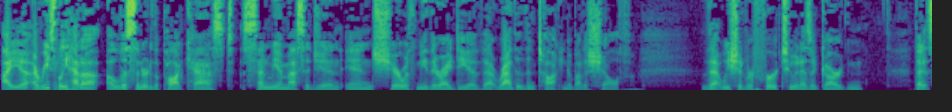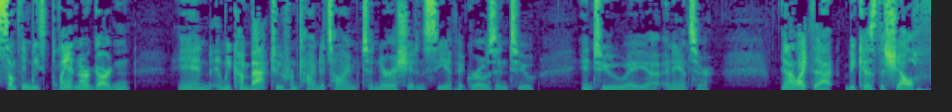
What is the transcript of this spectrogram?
I uh, I recently had a, a listener to the podcast send me a message in and share with me their idea that rather than talking about a shelf, that we should refer to it as a garden. That it's something we plant in our garden and and we come back to from time to time to nourish it and see if it grows into into a uh, an answer. And I like that because the shelf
